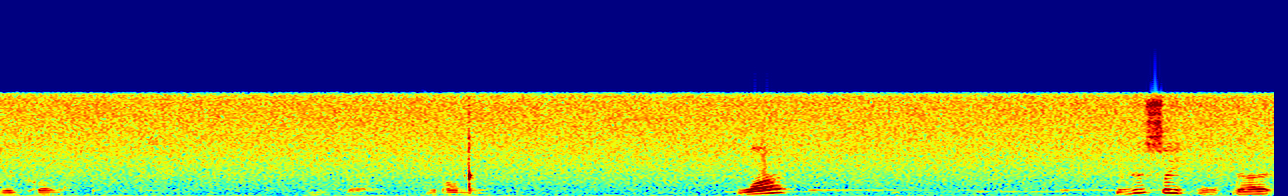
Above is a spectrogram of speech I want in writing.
the cup. Um, what? Did you say eat that?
